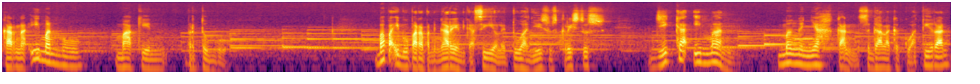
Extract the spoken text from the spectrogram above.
karena imanmu makin bertumbuh. Bapak Ibu para pendengar yang dikasihi oleh Tuhan Yesus Kristus, jika iman mengenyahkan segala kekhawatiran,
